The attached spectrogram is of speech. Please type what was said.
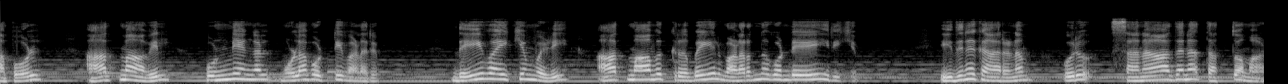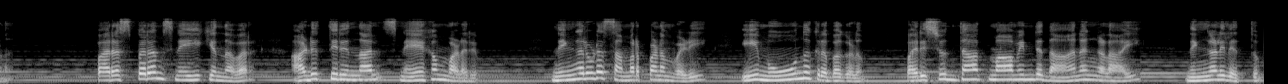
അപ്പോൾ ആത്മാവിൽ പുണ്യങ്ങൾ മുളപൊട്ടി വളരും. ദൈവൈക്യം വഴി ആത്മാവ് കൃപയിൽ വളർന്നുകൊണ്ടേയിരിക്കും. ഇതിന് കാരണം ഒരു സനാതന തത്വമാണ്. പരസ്പരം സ്നേഹിക്കുന്നവർ അടുത്തിരുന്നാൽ സ്നേഹം വളരും. നിങ്ങളുടെ സമർപ്പണം വഴി ഈ മൂന്ന് കൃപകളും പരിശുദ്ധാത്മാവിന്റെ ദാനങ്ങളായി നിങ്ങളിലെത്തും.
